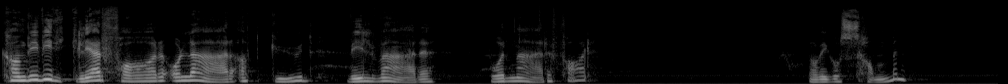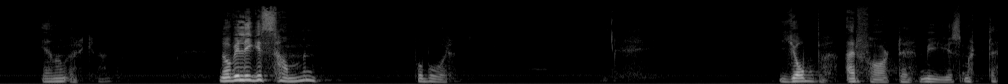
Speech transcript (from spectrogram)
kan vi virkelig erfare og lære at Gud vil være vår nære far. Når vi går sammen gjennom ørkenen. Når vi ligger sammen på båren. Jobb erfarte mye smerte.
